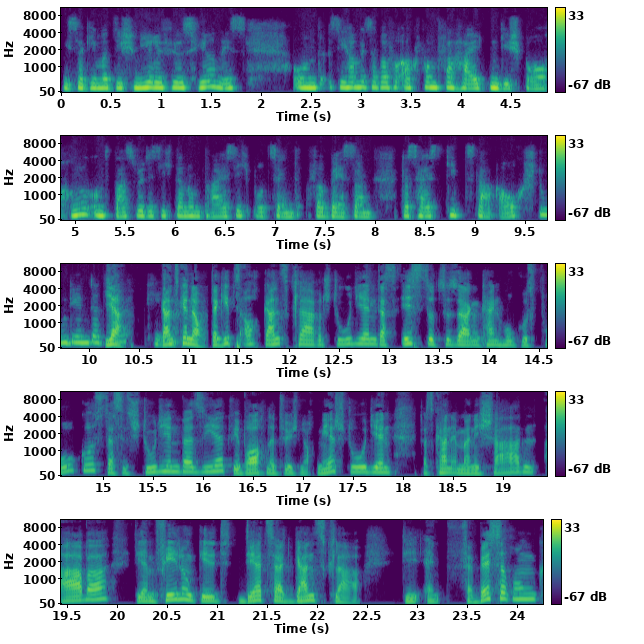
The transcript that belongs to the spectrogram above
ich sage immer, die Schmiere fürs Hirn ist. Und Sie haben jetzt aber auch vom Verhalten gesprochen und das würde sich dann um 30 Prozent verbessern. Das heißt, gibt es da auch Studien dazu? Ja, okay. ganz genau. Da gibt es auch ganz klare Studien. Das ist sozusagen kein Hokuspokus, das ist studienbasiert. Wir brauchen natürlich noch mehr Studien. Das kann immer nicht schaden. Aber die Empfehlung gilt derzeit ganz klar. Die Verbesserung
